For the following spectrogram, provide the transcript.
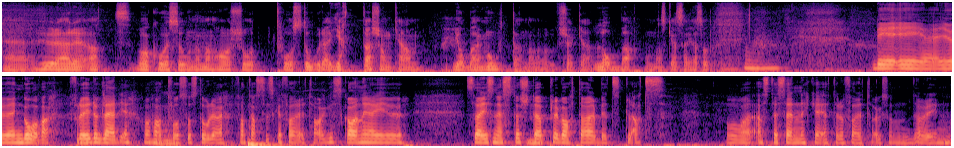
Eh, hur är det att vara KSO när man har så två stora jättar som kan jobba emot den och försöka lobba om man ska säga så. Mm. Det är ju en gåva, fröjd och glädje att ha Mm. två så stora fantastiska företag. Scania är ju Sveriges näst största Mm. privata arbetsplats. Och AstraZeneca är ett av de företag som drar in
